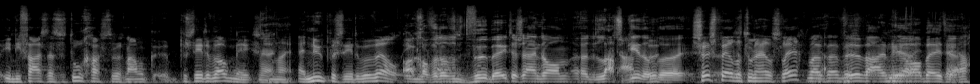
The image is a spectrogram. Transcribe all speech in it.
in die fase dat ze toen gas terugnamen, presteerden we ook niks. Nee. Nee. En nu presteren we wel. Ik geloof dat we beter zijn dan eh, de laatste keer dat we... Ze speelden toen heel slecht, maar we, We waren nu al beter.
